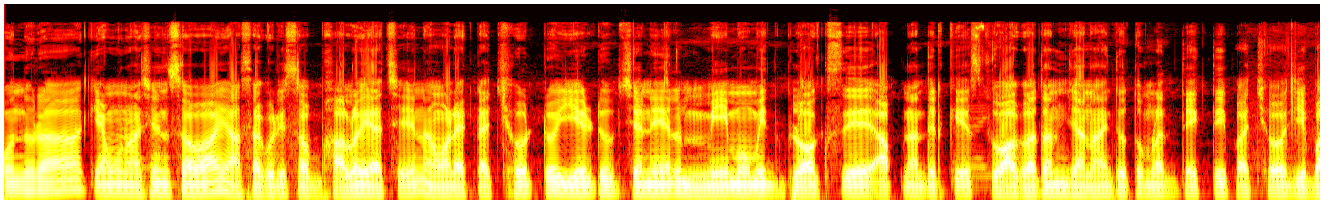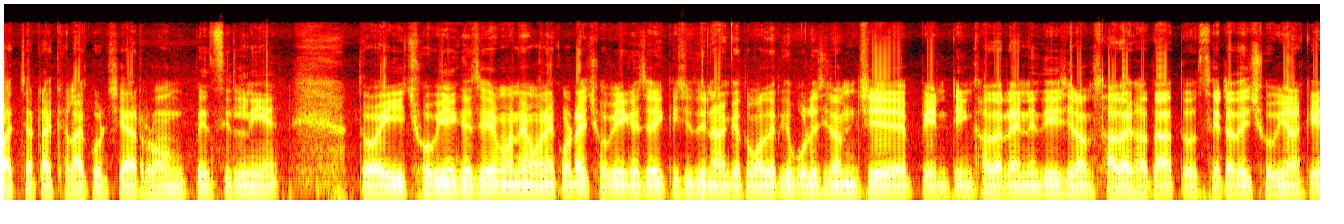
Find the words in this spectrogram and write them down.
বন্ধুরা, কেমন আছেন সবাই? আশা করি সব ভালোই আছেন। আমার একটা ছোট্ট ইউটিউব চ্যানেল মেম অমিত ব্লগসে আপনাদেরকে স্বাগতম জানাই। তো তোমরা দেখতেই পাচ্ছ যে বাচ্চাটা খেলা করছে আর রং পেন্সিল নিয়ে। তো এই ছবি এঁকেছে মানে অনেক কটাই ছবি এঁকেছে। কিছুদিন আগে তোমাদেরকে বলেছিলাম যে পেন্টিং খাতাটা এনে দিয়েছিলাম, সাদা খাতা। তো সেটাতেই ছবি আঁকে।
